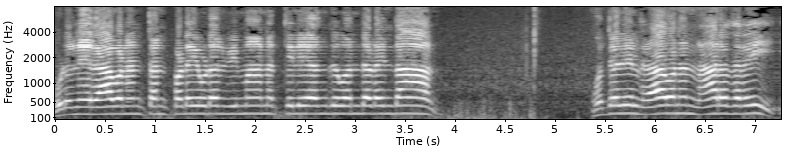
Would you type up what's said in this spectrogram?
உடனே ராவணன் தன் படையுடன் விமானத்திலே அங்கு வந்தடைந்தான். முதலில் ராவணன் நாரதரை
